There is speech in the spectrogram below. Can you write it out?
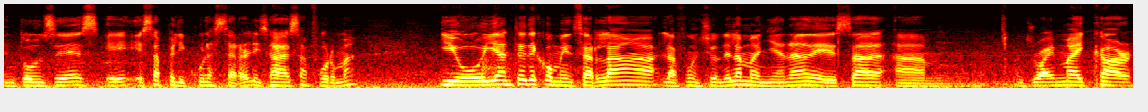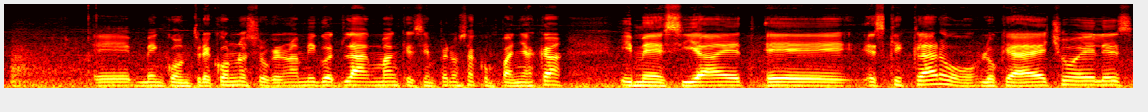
Entonces, eh, esa película está realizada de esa forma. Y hoy, antes de comenzar la, la función de la mañana de esa um, Drive My Car, eh, me encontré con nuestro gran amigo Ed Langman, que siempre nos acompaña acá, y me decía Ed, eh, es que claro, lo que ha hecho él es,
